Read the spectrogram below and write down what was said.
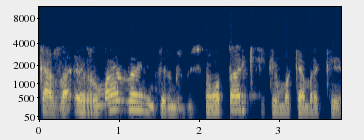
casa arrumada em termos de gestão autárquica, que é uma Câmara que,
